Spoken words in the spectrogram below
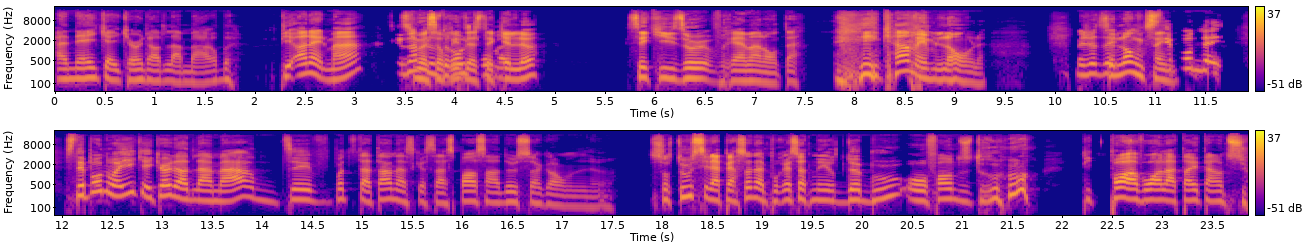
elle naille quelqu'un dans de la marde. Puis honnêtement, C'est ce qui m'a surpris de ce kill-là, c'est qu'il dure vraiment longtemps. Il est quand même long, là. Mais je veux C'est dire, longue si scène. t'es pour, noyer quelqu'un dans de la merde, tu sais, faut pas t'attendes à ce que ça se passe en deux secondes. Là. Surtout si la personne, elle pourrait se tenir debout au fond du trou, puis pas avoir la tête en dessous.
